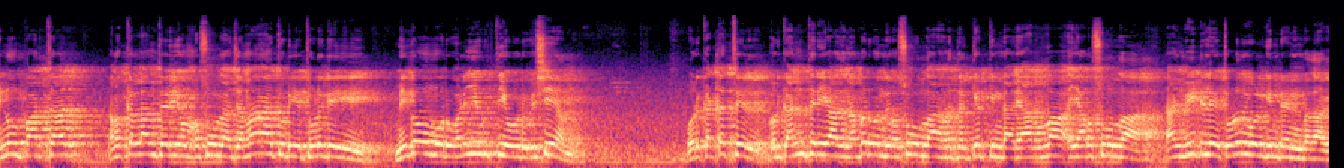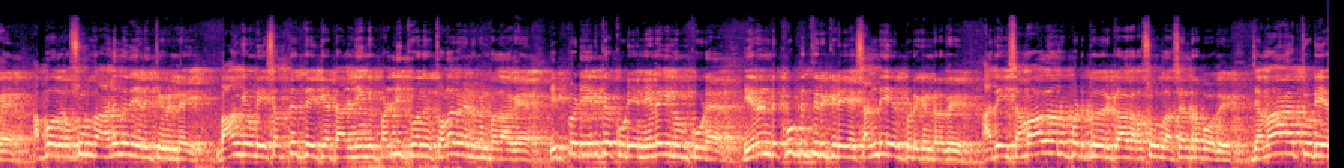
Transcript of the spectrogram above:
இன்னும் பார்த்தால் நமக்கெல்லாம் தெரியும் ரசூல்லா ஜமாஅத்துடைய தொழுகையை மிகவும் ஒரு வலியுறுத்திய ஒரு விஷயம். ஒரு கட்டத்தில் ஒரு கண் தெரியாத நபர் வந்து ரசூல்லா அவர்கள் கேட்கின்றார் யார் அல்லா யார் ரசூல்லா நான் வீட்டிலே தொழுது கொள்கின்றேன் என்பதாக. அப்போது ரசூல்லா அனுமதி அளிக்கவில்லை. பாங்கினுடைய சப்தத்தை கேட்டால் நீங்கள் பள்ளிக்கு வந்து தொழ வேண்டும் என்பதாக. இப்படி இருக்கக்கூடிய நிலையிலும் கூட இரண்டு கூட்டத்திற்கிடையே சண்டை ஏற்படுகின்றது. அதை சமாதானப்படுத்துவதற்காக ரசூல்லா சென்றபோது ஜமாத்துடைய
